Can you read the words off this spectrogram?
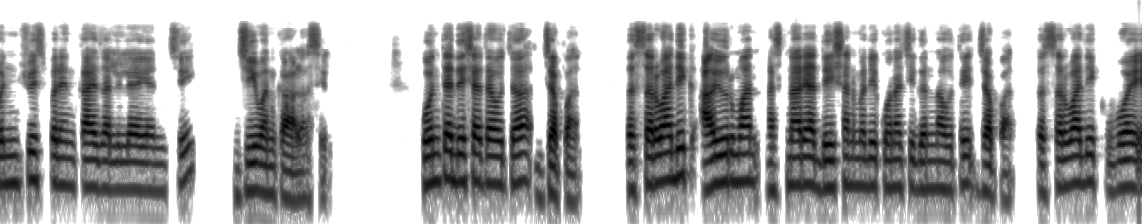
पंचवीसपर्यंत काय झालेले आहे? यांची जीवन काळ असेल. कोणत्या देशात होत्या? जपान. तर सर्वाधिक आयुर्मान असणाऱ्या देशांमध्ये कोणाची गणना होते? जपान. तर सर्वाधिक वय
